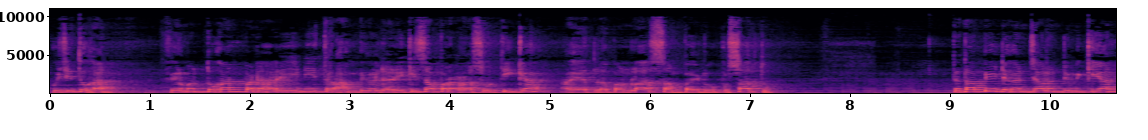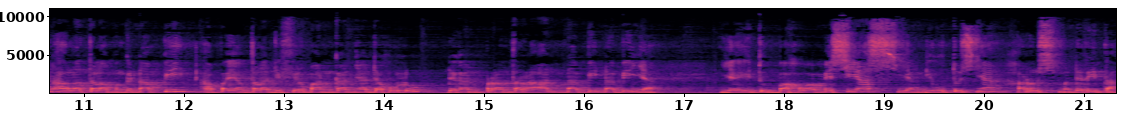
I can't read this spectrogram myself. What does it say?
Puji Tuhan, Firman Tuhan pada hari ini terambil dari kisah para rasul 3 ayat 18 sampai 21. Tetapi dengan jalan demikian Allah telah menggenapi apa yang telah difirmankannya dahulu dengan perantaraan nabi-nabinya, yaitu bahwa Mesias yang diutusnya harus menderita.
